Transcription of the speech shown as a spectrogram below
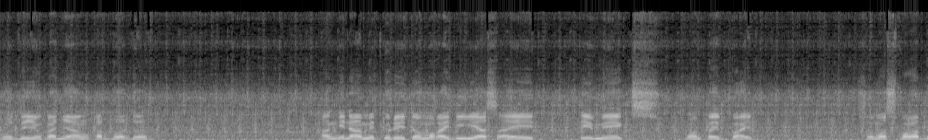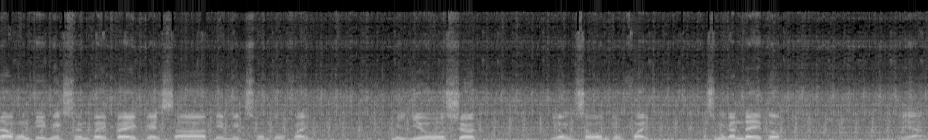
good yung kanyang carburetor. Ang ginamit ko dito mga Diaz ay TMX 155. So mas maganda kung TMX 155 kaysa TMX 125. Medyo short yung sa 125. Mas maganda ito. Ayan.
